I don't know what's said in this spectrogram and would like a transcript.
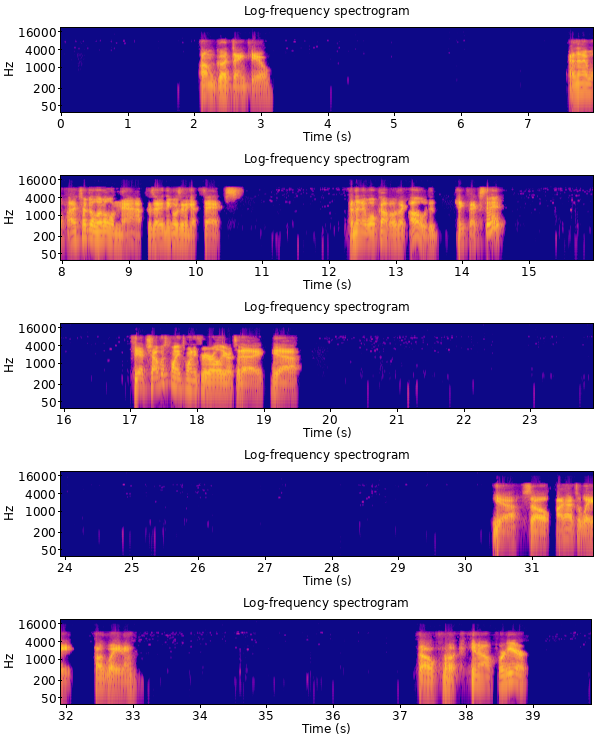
I'm good, thank you. And then I, I took a little nap because I didn't think it was going to get fixed. And then I woke up. I was like, oh, did they fixed it? Yeah, Chubb was playing 23 earlier today. Yeah. Yeah, so I had to wait. I was waiting. So, you know, we're here.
